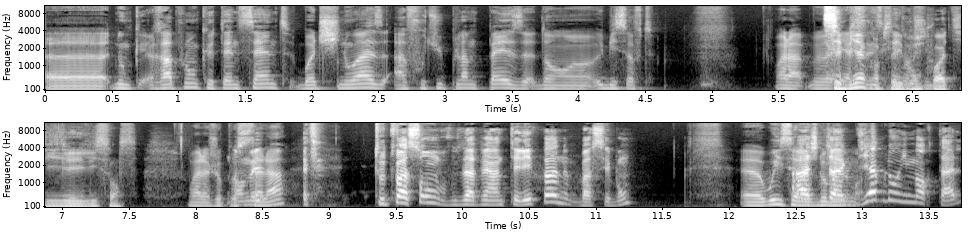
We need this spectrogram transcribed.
Euh, donc rappelons que Tencent, boîte chinoise, a foutu plein de pèse dans Ubisoft. Voilà. euh, C'est bien comme ça, ils vont pouvoir utiliser les licences. Voilà, je pose Non, mais- ça là. toute façon, vous avez un téléphone, bah c'est bon. Euh, oui, ça va, Hashtag globalement, Diablo Immortal.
